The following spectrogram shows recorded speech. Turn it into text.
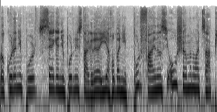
procura a Nipur, segue a Nipur no Instagram aí, arroba Nipur Finance ou chama no WhatsApp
